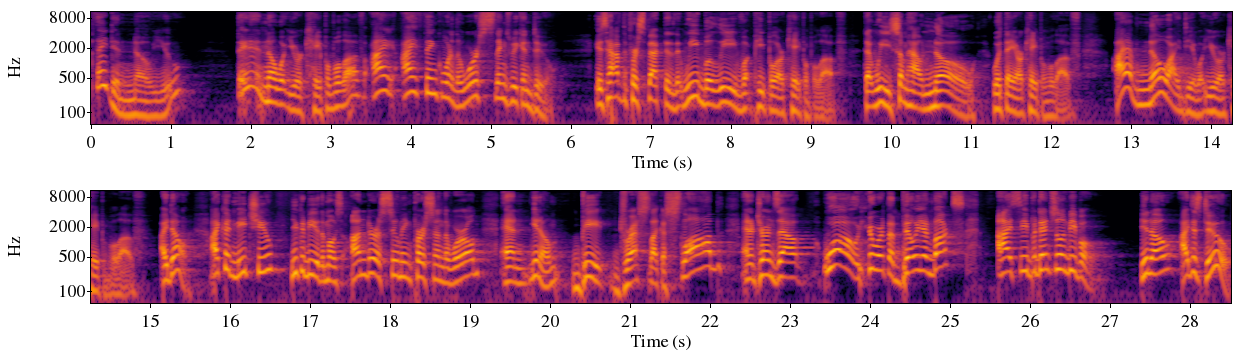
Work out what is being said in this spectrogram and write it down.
but they didn't know you. They didn't know what you were capable of. I, I think one of the worst things we can do is have the perspective that we believe what people are capable of, that we somehow know what they are capable of. I have no idea what you are capable of. I don't. I could meet you. You could be the most underassuming person in the world and, you know, be dressed like a slob. And it turns out, whoa, you're worth a billion bucks. I see potential in people. You know, I just do.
